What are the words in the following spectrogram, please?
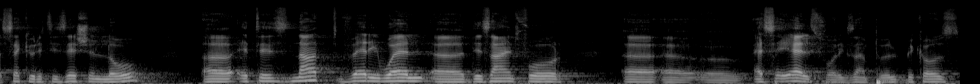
securitization law. Uh, it is not very well uh, designed for uh, uh, uh, SALs, for example, because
